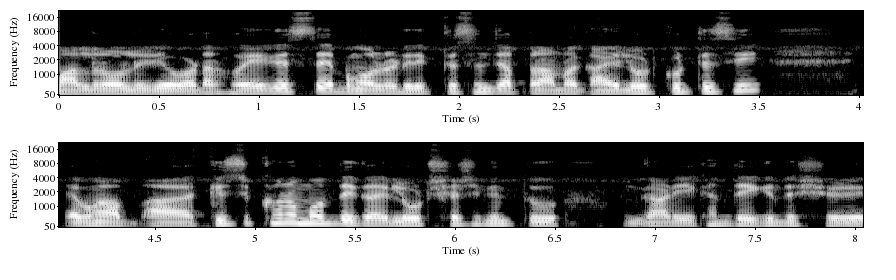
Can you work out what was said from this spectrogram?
মালের অলরেডি অর্ডার হয়ে গেছে এবং অলরেডি দেখতেছেন যে আপনারা, আমরা গাড়ি লোড করতেছি এবং কিছুক্ষণের মধ্যে গাড়ি লোড শেষে কিন্তু গাড়ি এখান থেকে কিন্তু সেরে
